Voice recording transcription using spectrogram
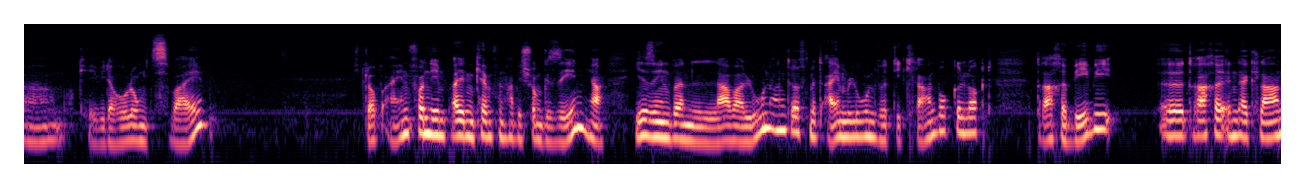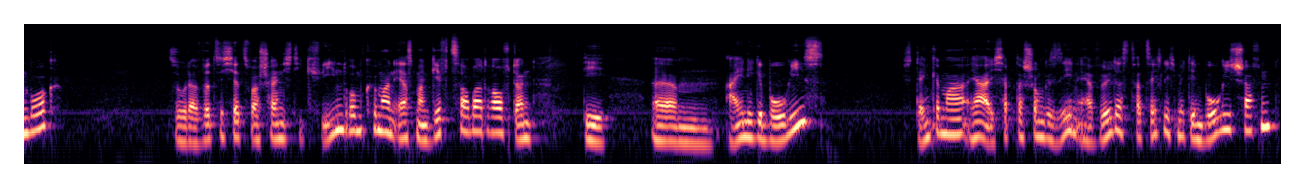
Ähm, okay, Wiederholung 2 glaube, einen von den beiden Kämpfen habe ich schon gesehen. Ja, hier sehen wir einen Lava-Loon-Angriff. Mit einem Loon wird die Clanburg gelockt. Drache Baby äh, Drache in der Clanburg. So, da wird sich jetzt wahrscheinlich die Queen drum kümmern. Erstmal ein Giftzauber drauf, dann die ähm, einige Bogies. Ich denke mal, ja, ich habe das schon gesehen. Er will das tatsächlich mit den Bogies schaffen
